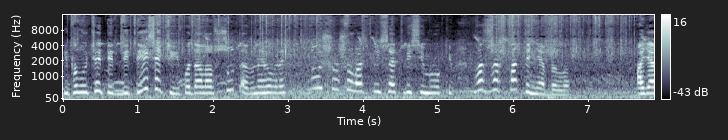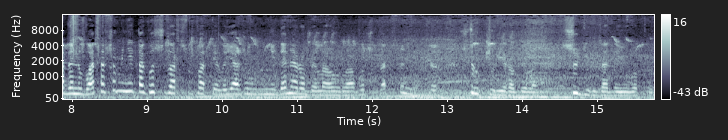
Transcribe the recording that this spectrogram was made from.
і отримати 2 тисячі, і подала в суд, а вони говорять, ну що, що у вас 58 років? У вас зарплати не було. А я винувата, що мені так государство платило. Я ж ніде не робила, а в государственній в структурі робила. Суддів задаю вопрос.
